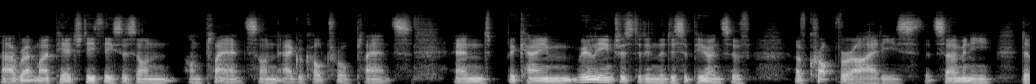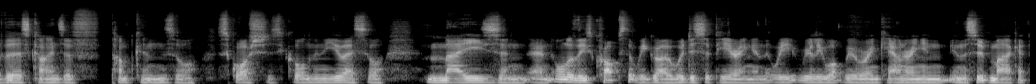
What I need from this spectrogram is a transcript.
Uh, I wrote my PhD thesis on, on plants, on agricultural plants, and became really interested in the disappearance of, of crop varieties that so many diverse kinds of pumpkins or squash, as you call them in the US, or maize and, and all of these crops that we grow were disappearing and that we really what we were encountering in, in the supermarket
